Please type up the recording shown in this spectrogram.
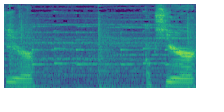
here, up here.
